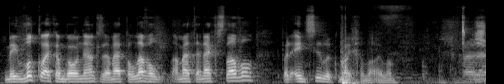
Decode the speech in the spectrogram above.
It may look like I'm going down because I'm at the level, I'm at the next level, but ain't siluk meichem oilam. Sperre.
